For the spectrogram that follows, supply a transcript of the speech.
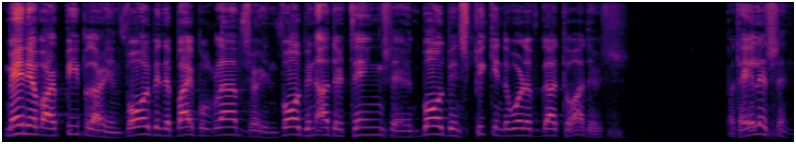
many of our people are involved in the Bible clubs, they're involved in other things, they're involved in speaking the Word of God to others. But hey, listen,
